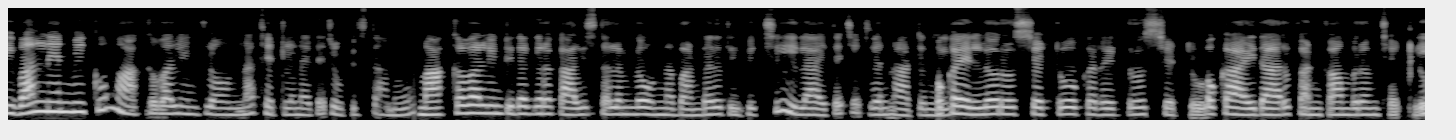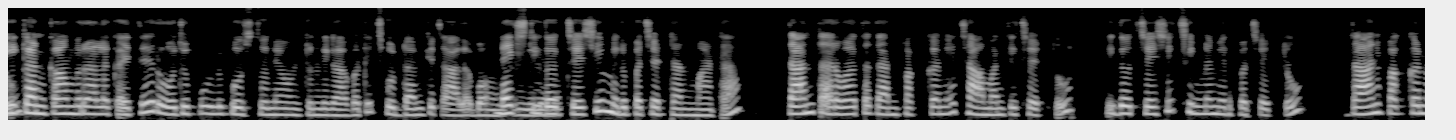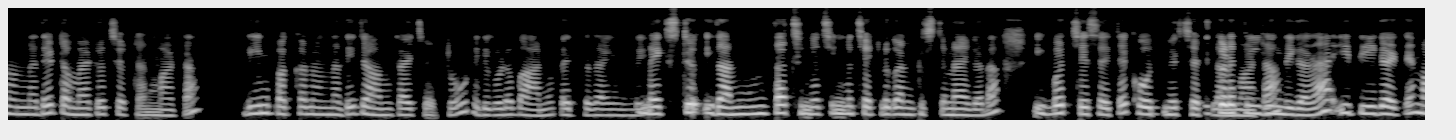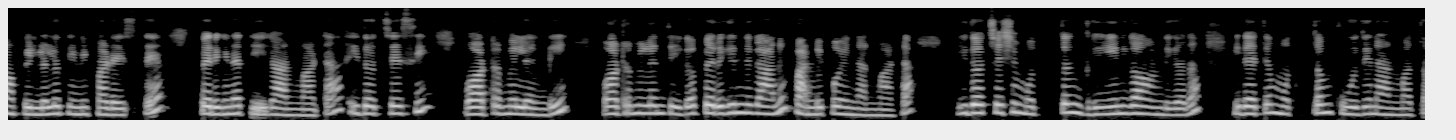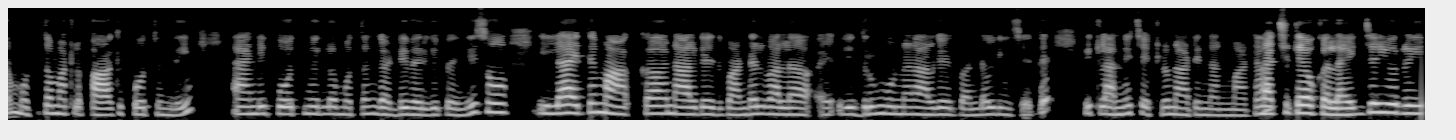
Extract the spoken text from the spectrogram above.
ఇవాళ నేను మీకు మా అక్క వాళ్ళ ఇంట్లో ఉన్న చెట్లనైతే చూపిస్తాను. మా అక్క వాళ్ళ ఇంటి దగ్గర ఖాళీ స్థలంలో ఉన్న బండలు తీపిచ్చి ఇలా అయితే చెట్లను నాటింది. ఒక యెల్లో రోజ్ చెట్టు, ఒక రెడ్ రోజ్ చెట్టు, ఒక 5, 6 కనకాంబరం చెట్లు. ఈ కనకాంబరాలకైతే రోజు పూలు పూస్తూనే ఉంటుంది కాబట్టి చూడ్డానికి చాలా బాగుంటుంది. నెక్స్ట్ కదా! ఇదొచ్చేసి మిరప చెట్టు అన్నమాట. దాని తర్వాత దాని పక్కనే చామంతి చెట్టు. ఇదొచ్చేసి చిన్న మిరప చెట్టు. దాని పక్కన ఉన్నదే టొమాటో చెట్టు అన్నమాట. దీని పక్కన ఉన్నది జామకాయ చెట్టు. ఇది కూడా బానే పెద్దగా అయింది. నెక్స్ట్ ఇదంతా చిన్న చిన్న చెట్లు కనిపిస్తున్నాయి కదా! ఇవొచ్చేసి అయితే కొత్తిమీర చెట్లు ఇక్కడ. తీగ ఉంది కదా! ఈ తీగ అయితే మా పిల్లలు తిని పడేస్తే పెరిగిన తీగ అన్నమాట. ఇదొచ్చేసి వాటర్ మిలన్‌ది. వాటర్ మిలన్ తీగ పెరిగింది కానీ పండిపోయింది అనమాట ఇది వచ్చేసి మొత్తం గ్రీన్గా ఉంది కదా! ఇదైతే మొత్తం పుదీనా అనమాట మొత్తం అట్లా పాకిపోతుంది. అండ్ ఈ కొత్తిమీరలో మొత్తం గడ్డి పెరిగిపోయింది. సో, ఇలా అయితే మా అక్క 4, 5 బండలు వాళ్ళ ఎ ఎదురుగున్న 4, 5 బండలు అయితే ఇట్లా అన్ని చెట్లు నాటిందన్నమాట. నచ్చితే ఒక లైక్ చేయుర్రీ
